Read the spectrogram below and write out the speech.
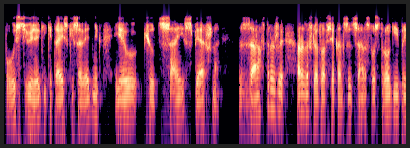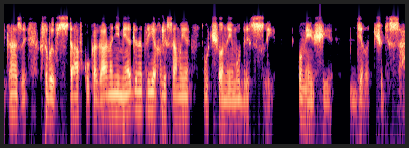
Пусть великий китайский советник Ю Чуцай спешно завтра же разошлет во все концы царства строгие приказы, чтобы в ставку Кагана немедленно приехали самые ученые-мудрецы, умеющие делать чудеса.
